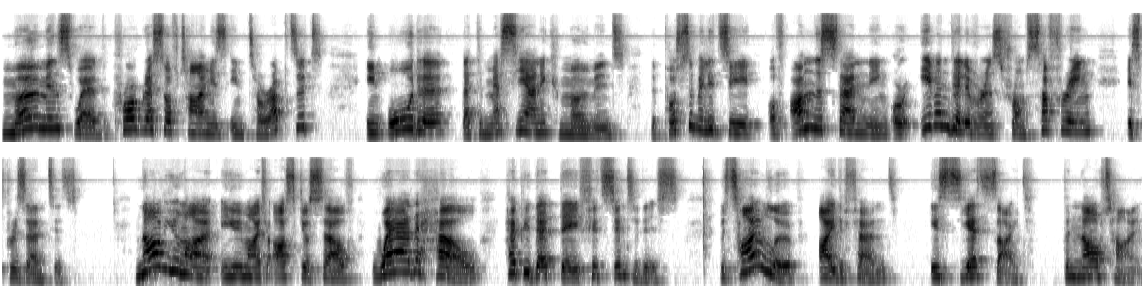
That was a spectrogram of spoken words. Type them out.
moments where the progress of time is interrupted in order that the messianic moment, the possibility of understanding or even deliverance from suffering is presented. Now you might you might ask yourself where the hell Happy Death Day fits into this. The time loop I defend is Jetztzeit, the now time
